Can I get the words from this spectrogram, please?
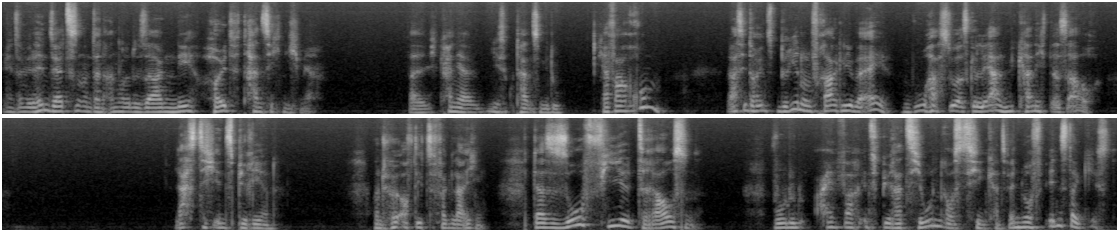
jetzt dann wieder hinsetzen und dann andere Leute sagen, nee, heute tanze ich nicht mehr. Weil ich kann ja nicht so gut tanzen wie du. Ja, warum? Lass dich doch inspirieren und frag lieber, ey, wo hast du das gelernt? Wie kann ich das auch? Lass dich inspirieren. Und hör auf dich zu vergleichen. Da ist so viel draußen, wo du einfach Inspirationen rausziehen kannst, wenn du auf Insta gehst.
